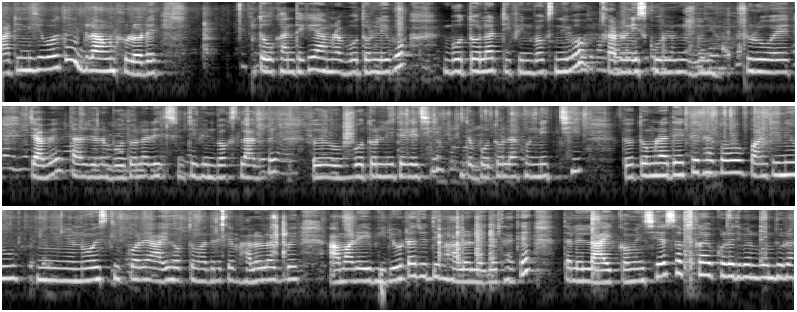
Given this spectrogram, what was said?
মাটির নিচে বলতে গ্রাউন্ড ফ্লোরে তো ওখান থেকে আমরা বোতল নিব। বোতল আর টিফিন বক্স নিব কারণ স্কুল শুরু হয়ে যাবে তার জন্য বোতল আর টিফিন বক্স লাগবে। তো বোতল নিতে গেছি তো বোতল এখন নিচ্ছি। তো তোমরা দেখতে থাকো কন্টিনিউ নো স্কিপ করে। আই হোপ তোমাদেরকে ভালো লাগবে। আমার এই ভিডিওটা যদি ভালো লেগে থাকে তাহলে লাইক কমেন্ট শেয়ার সাবস্ক্রাইব করে দিবেন বন্ধুরা।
